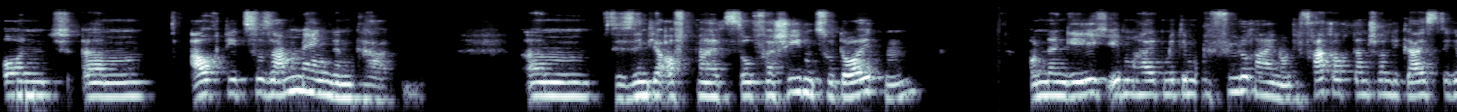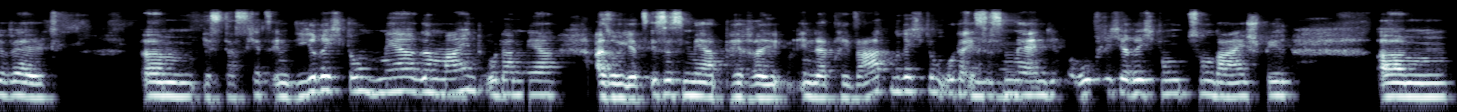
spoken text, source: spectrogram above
Und ähm, auch die zusammenhängenden Karten. Ähm, sie sind ja oftmals so verschieden zu deuten. Und dann gehe ich eben halt mit dem Gefühl rein und ich frage auch dann schon die geistige Welt ähm, ist das jetzt in die Richtung mehr gemeint oder mehr, also jetzt ist es mehr in der privaten Richtung oder ist mhm. es mehr in die berufliche Richtung zum Beispiel? Ähm,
